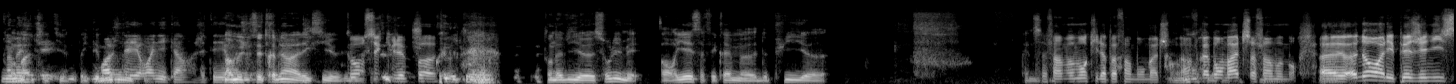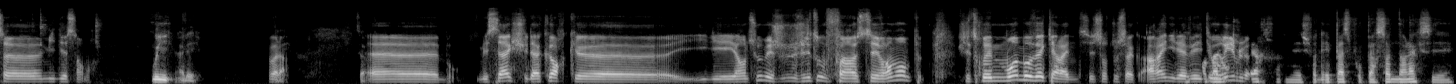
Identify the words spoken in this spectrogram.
non, mais moi, j'étais ironique. Hein. Non, mais je sais très bien, Alexis. Toi, on sait que tu l'aimes pas. Ton, avis euh, sur lui, mais Aurier, ça fait quand même euh, depuis ça fait un moment qu'il n'a pas fait un bon match. Un, vrai bon match, ça fait un moment. Euh, non, allez, PSG Nice, euh, mi-décembre. Oui, allez. Voilà. Euh, bon. Mais c'est vrai que je suis d'accord que il est en dessous, mais je, trouve, enfin, c'est vraiment, j'ai trouvé moins mauvais qu'à Rennes. C'est surtout ça. Rennes, il avait été horrible. Sur des, passes pour personne dans l'axe, c'est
